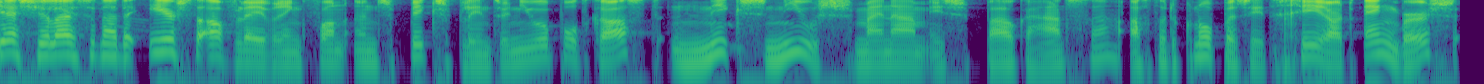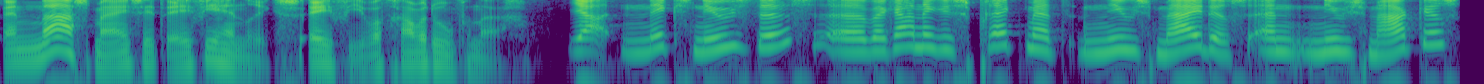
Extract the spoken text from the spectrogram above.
Yes, je luistert naar de eerste aflevering van een spiksplinter nieuwe podcast. Niks nieuws. Mijn naam is Bouke Haanstra. Achter de knoppen zit Gerard Engbers en naast mij zit Evie Hendricks. Evie, wat gaan we doen vandaag? Ja, niks nieuws dus. Uh, we gaan in gesprek met nieuwsmeiders en nieuwsmakers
